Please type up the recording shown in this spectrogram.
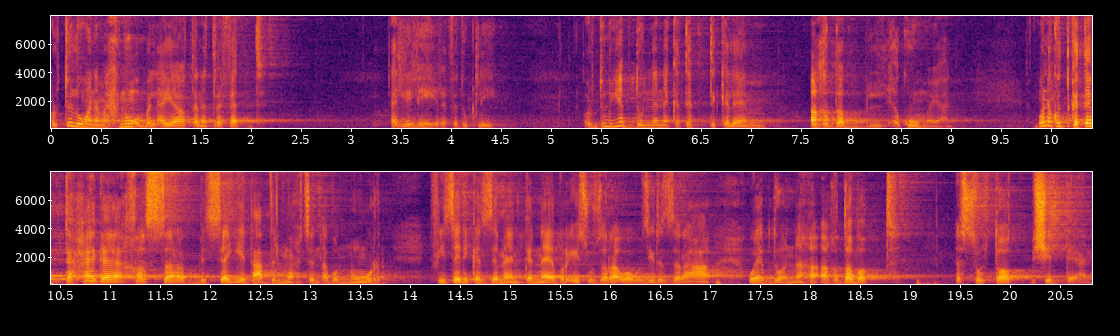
قلت له وأنا مخنوق بالعياط أنا اترفدت. قال لي ليه رفدوك ليه؟ قلت له يبدو إن أنا كتبت كلام أغضب الحكومة يعني. وأنا كنت كتبت حاجة خاصة بالسيد عبد المحسن أبو النور في ذلك الزمان كان نائب رئيس وزراء ووزير الزراعة ويبدو إنها أغضبت السلطات بشدة يعني.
